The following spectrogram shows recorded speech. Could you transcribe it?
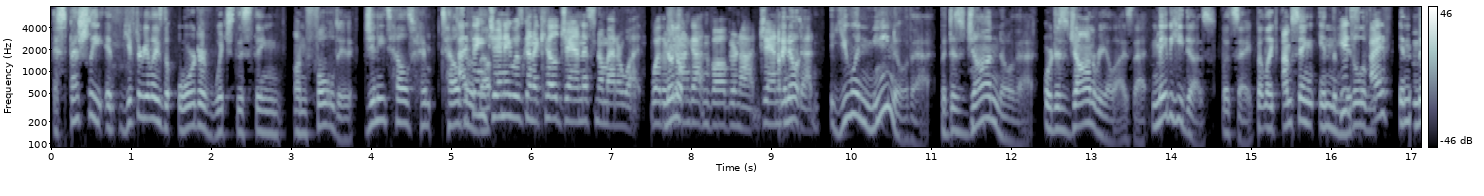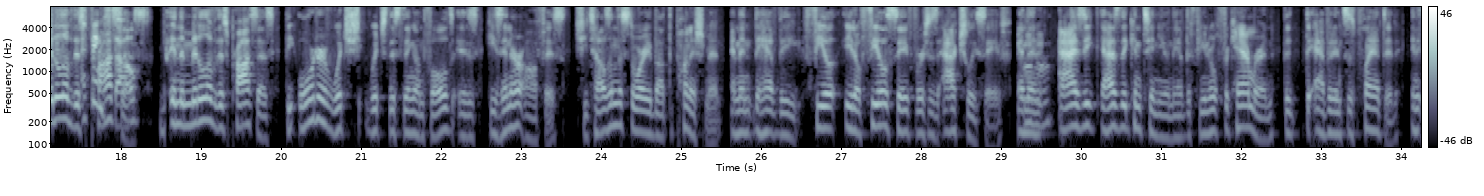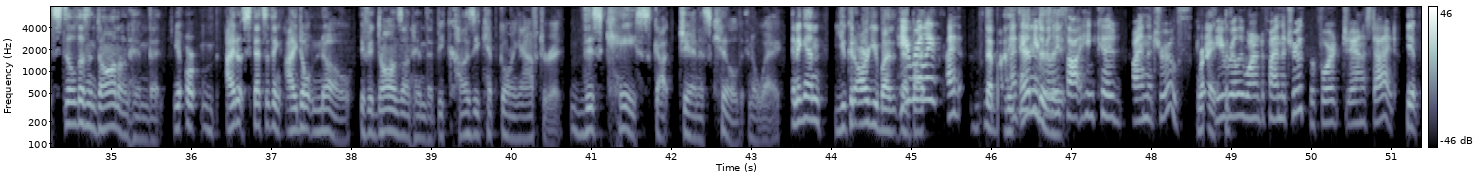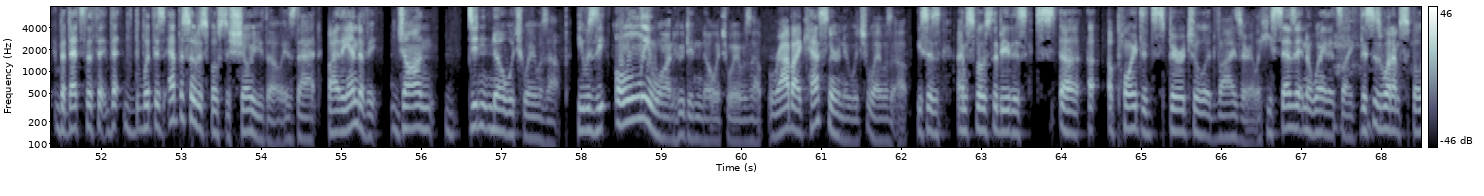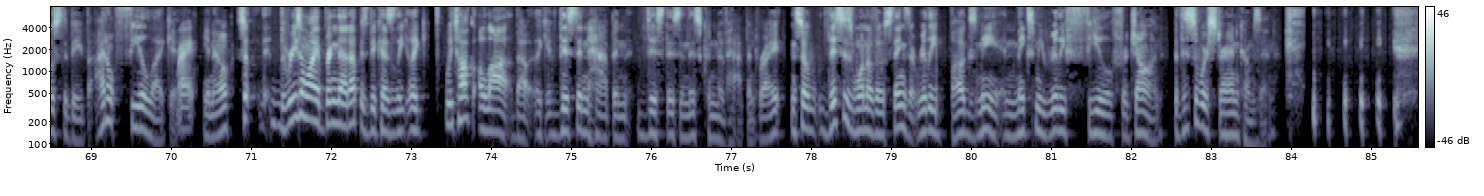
Especially if, you have to realize the order of which this thing unfolded. Ginny tells him tells I him think about, Ginny was going to kill Janis no matter what, whether no, John no. got involved or not. Janis I know, dead. You and me know that, but does John know that, or does John realize that? Maybe he does. Let's say, but like I'm saying, in the He's, middle of I, in the middle of this process, so. in the middle of this process, the order of which which this thing unfolds is he's in her office. She tells him the story about the punishment, and then they have the feel you know feel safe versus actually safe, and mm-hmm. then as he as they continue and they have the funeral for Cameron, the, the evidence is planted, and it still doesn't dawn on him that, you know, or mm, I don't. That's the thing. I don't know if it dawns on him that because he kept going after it, this case got Janis killed in a way. And again, you could argue by He that by- really, I, that by the I think end he really it, thought he could find the truth. Right. He really wanted to find the truth before Janis died. Yeah, but that's the thing. That, what this episode is supposed to show you, though, is that by the end of it, John didn't know which way was up. He was the only one who didn't know which way was up. Rabbi Kessner knew which way was up. He says, "I'm supposed to be this uh, uh, appointed spiritual advisor." Like he says it in a way that's like, "This is what I'm supposed to be," but I don't feel like it. Right. You know. So th- the reason why I bring that up is because like, like we talk a lot about like if this didn't happen, this, this, and this couldn't have happened, right? And so this is one of those things that really bugs me and makes me really feel for John. But this is where Strand comes in.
